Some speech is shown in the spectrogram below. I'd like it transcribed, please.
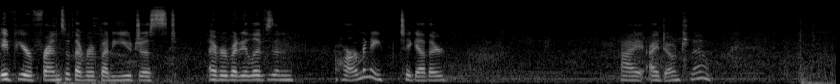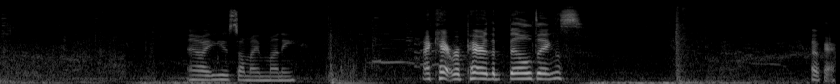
if you're friends with everybody, you just, everybody lives in harmony together. I, I don't know. Oh, I used all my money. I can't repair the buildings. Okay.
